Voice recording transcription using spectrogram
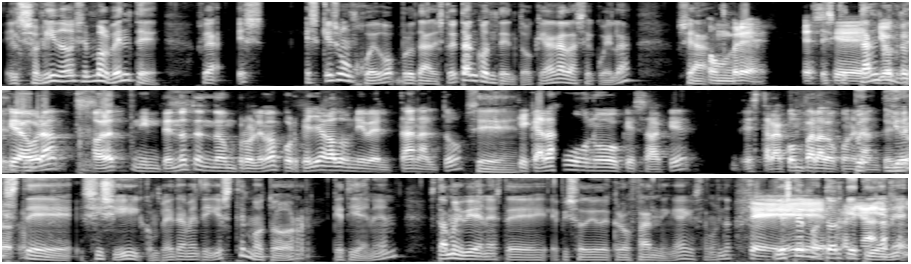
el sonido es envolvente. O sea, es, es que es un juego brutal. Estoy tan contento que haga la secuela. O sea, hombre, es, que, yo creo que ahora, ahora Nintendo tendrá un problema porque ha llegado a un nivel tan alto que cada juego nuevo que saque estará comparado con el anterior. Y este, sí, sí, completamente. Y este motor que tienen, está muy bien este episodio de crowdfunding, ¿eh? y este motor que tienen,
